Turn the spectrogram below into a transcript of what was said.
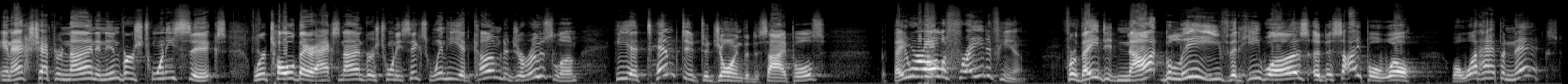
In Acts chapter 9 and in verse 26, we're told there, Acts 9, verse 26, when he had come to Jerusalem, he attempted to join the disciples, but they were all afraid of him, for they did not believe that he was a disciple. Well, well what happened next?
